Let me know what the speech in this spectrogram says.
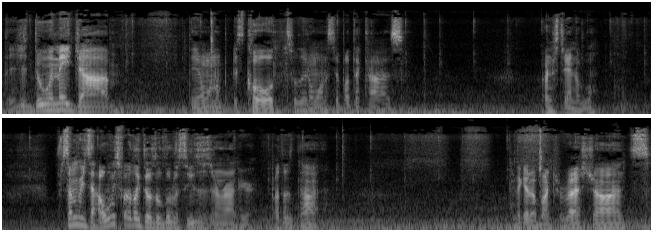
they're just doing their job. They don't want to. It's cold, so they don't want to step out the cars. Understandable. For some reason, I always felt like there was a Little Caesars around here, but there's not. They got a bunch of restaurants.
